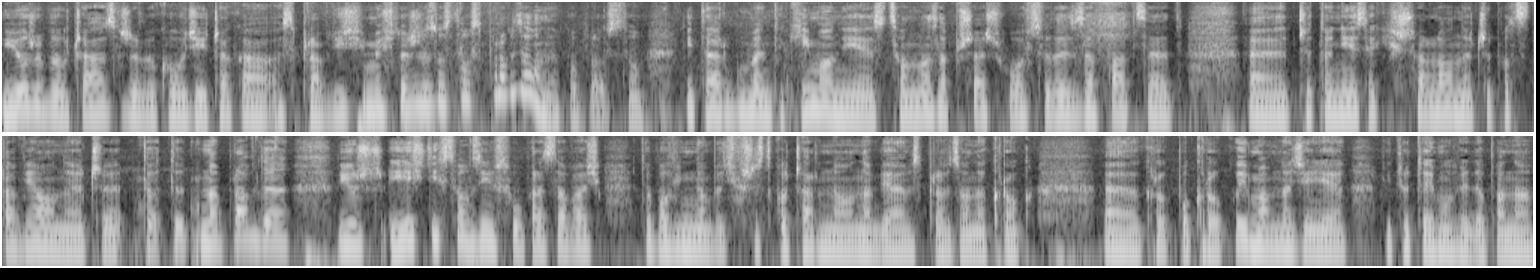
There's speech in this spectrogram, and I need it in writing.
już był czas, żeby Kołodziejczaka sprawdzić i myślę, że został sprawdzony po prostu. I te argumenty, kim on jest, co on ma za przeszłość, co to jest za facet, e, czy to nie jest jakiś szalony, czy podstawiony, czy to, to naprawdę już, jeśli chcą z nim współpracować, to powinno być wszystko czarno na białym sprawdzone krok, e, krok po kroku i mam nadzieję, i tutaj mówię do pana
